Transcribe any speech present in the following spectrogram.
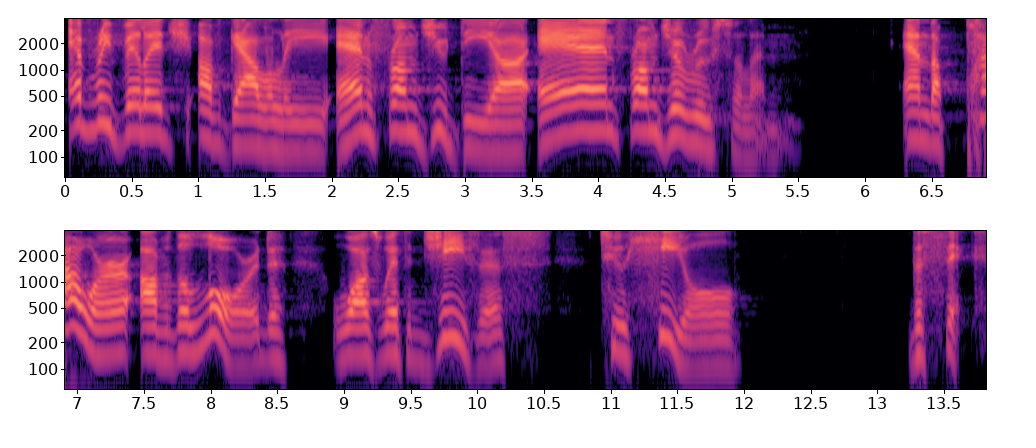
every village of Galilee and from Judea and from Jerusalem. And the power of the Lord was with Jesus to heal the sick.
